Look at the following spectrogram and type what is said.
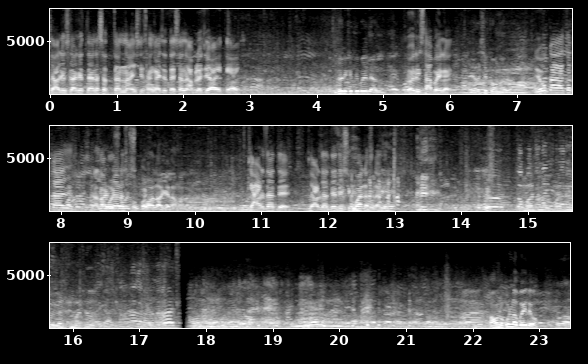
चाळीसला घेताय ना सत्त्याण्णव ऐंशी सांगायचं तसं ना आपलं जे आहे ते आहे. घरी किती बैल आहे अजून? घरी सहा बैल आहेत. याला शिकवणार का? येऊ काय आता काय करणारच. शिकवावं लागेल आम्हाला. चार जाते. चार जाते ते शिकवायलाच लागेल पाहू ना कुठला बैल आहे हो?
